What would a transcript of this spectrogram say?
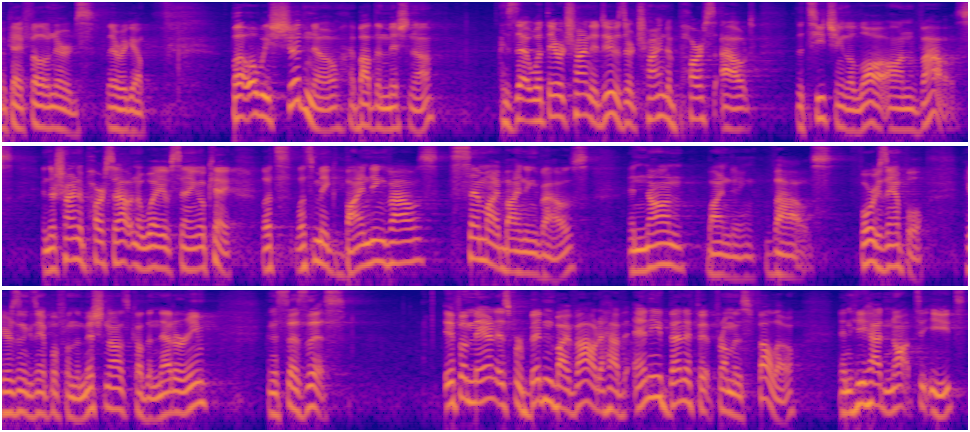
Okay, fellow nerds. There we go. But what we should know about the Mishnah is that what they were trying to do is they're trying to parse out the teaching, the law on vows. And they're trying to parse out in a way of saying, okay, let's, let's make binding vows, semi binding vows, and non binding vows. For example, here's an example from the Mishnah. It's called the Nedarim. And it says this If a man is forbidden by vow to have any benefit from his fellow, and he had naught to eat,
